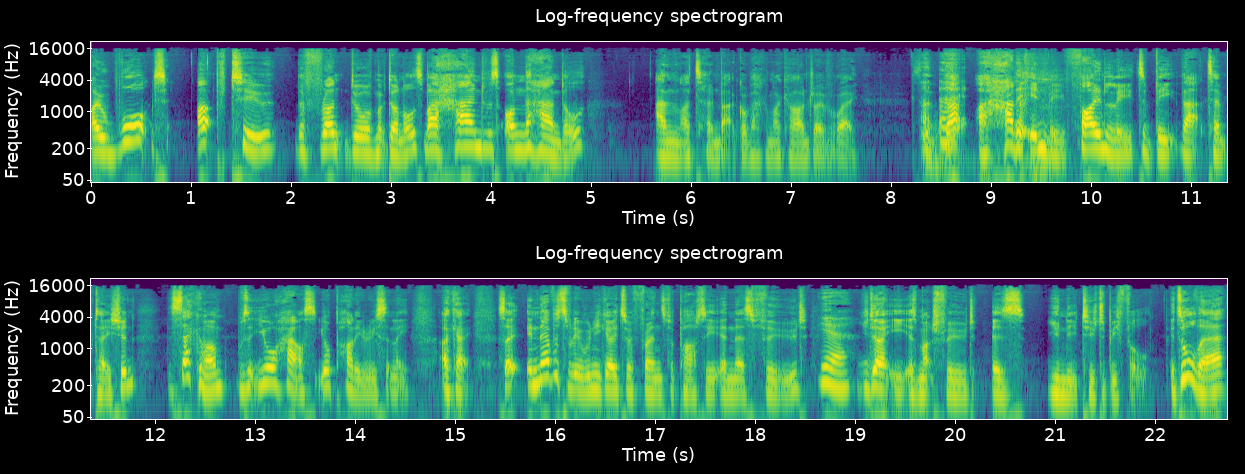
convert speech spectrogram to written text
I walked up to the front door of McDonald's. My hand was on the handle, and I turned back, got back in my car, and drove away. So Uh, that I had it in me finally to beat that temptation. The second one was at your house, your party recently. Okay, so inevitably, when you go to a friend's for party and there's food, Yeah. you don't eat as much food as you need to to be full. It's all there,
